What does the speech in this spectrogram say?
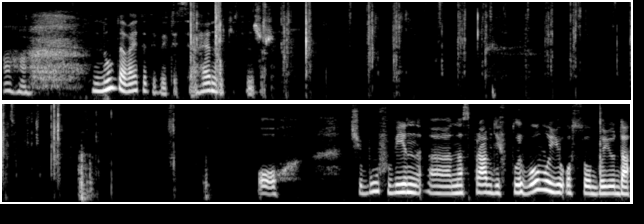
Ага. Ну, давайте дивитися. Генрі Кісінджер. Ох, чи був він е, насправді впливовою особою? Да,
